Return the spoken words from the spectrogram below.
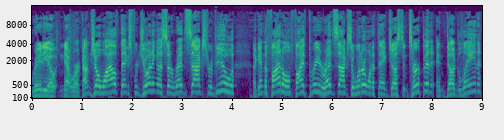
Radio Network. I'm Joe Weil. Thanks for joining us on Red Sox Review. Again, the final 5 3 Red Sox a winner. I want to thank Justin Turpin and Doug Lane,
